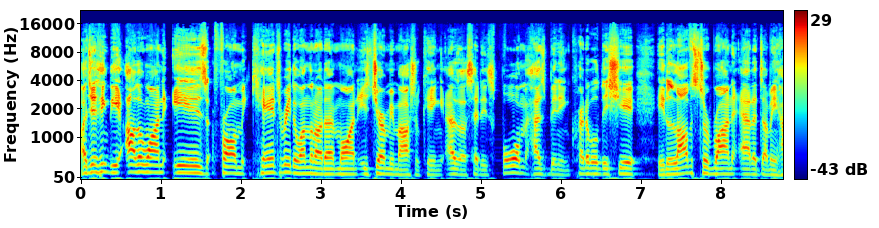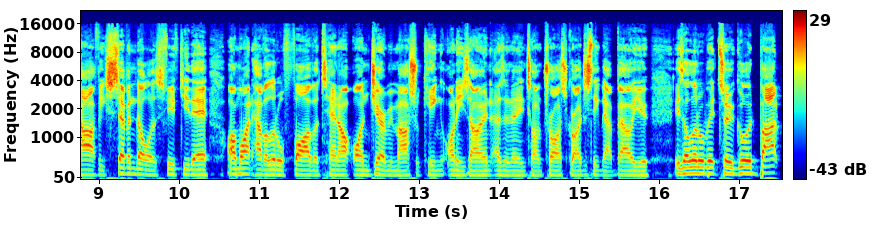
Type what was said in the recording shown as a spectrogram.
I do think the other one is from Canterbury. The one that I don't mind is Jeremy Marshall King. As I said, his form has been incredible this year. He loves to run out of dummy half. He's $7.50 there. I might have a little five or tenner on Jeremy Marshall King on his own as an anytime try scorer. I just think that value is a little bit too good, but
